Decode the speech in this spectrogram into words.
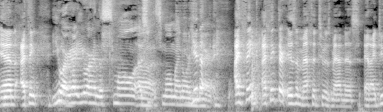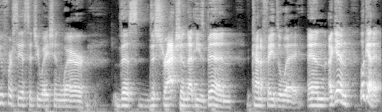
and I think you are you are in the small uh, small minority you know. there. I think I think there is a method to his madness, and I do foresee a situation where this distraction that he's been kind of fades away. And again, look at it.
